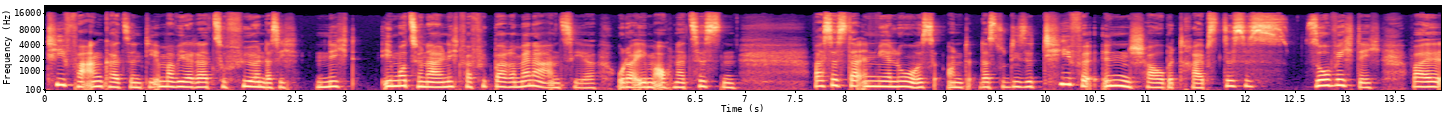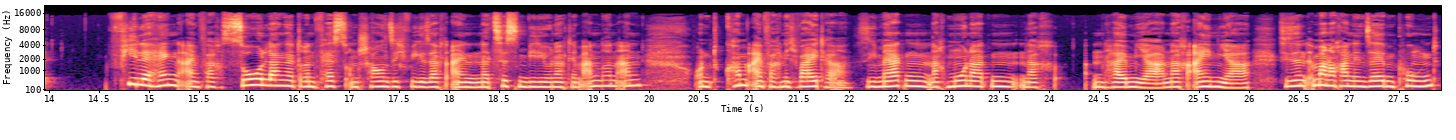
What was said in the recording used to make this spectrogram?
tief verankert sind, die immer wieder dazu führen, dass ich nicht emotional nicht verfügbare Männer anziehe oder eben auch Narzissten? Was ist da in mir los? Und dass du diese tiefe Innenschau betreibst, das ist so wichtig, weil viele hängen einfach so lange drin fest und schauen sich, wie gesagt, ein Narzisstenvideo nach dem anderen an und kommen einfach nicht weiter. Sie merken nach Monaten, nach einem halben Jahr, nach einem Jahr. Sie sind immer noch an denselben Punkt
